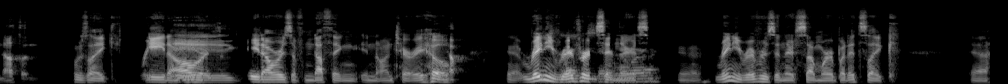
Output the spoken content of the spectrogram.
nothing. it was like eight hours, eight hours of nothing in Ontario. Yep. Yeah, Rainy It's River's in there. Yeah, Rainy River's in there somewhere, but it's like, yeah,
